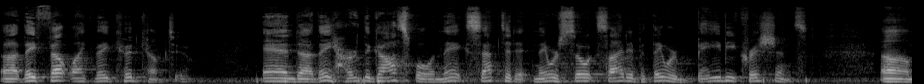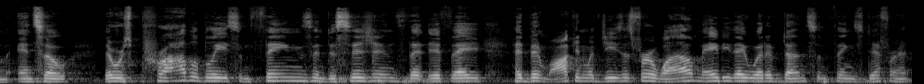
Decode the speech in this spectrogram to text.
uh, they felt like they could come to. And uh, they heard the gospel and they accepted it. And they were so excited, but they were baby Christians. Um, and so there was probably some things and decisions that if they had been walking with Jesus for a while, maybe they would have done some things different.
